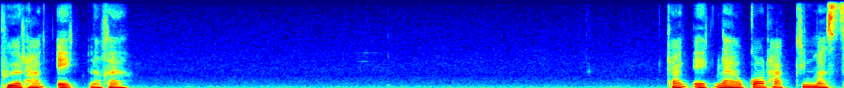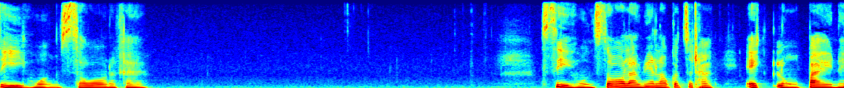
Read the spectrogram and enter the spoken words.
เพื่อถัก x นะคะถัก x แล้วก็ถักขึ้นมา 4 ห่วงโซ่นะคะ 4 ห่วงโซ่แล้วเนี่ยเราก็จะถัก x ลงไปใน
